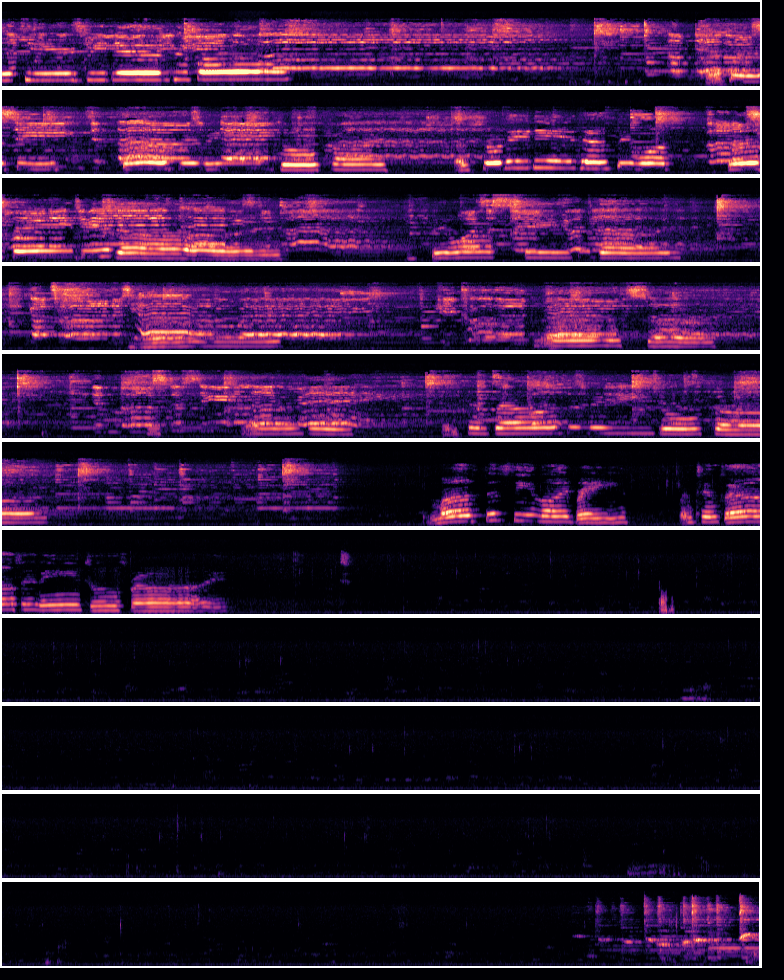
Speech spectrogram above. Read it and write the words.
the tears began to fall. Never. I'm sure they did as they watched the Savior die. Ten thousand angels cried.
